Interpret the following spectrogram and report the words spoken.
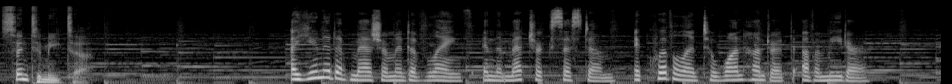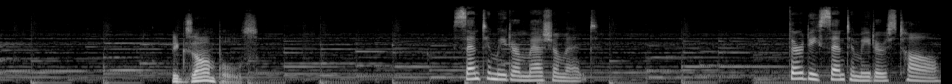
Centimeter A unit of measurement of length in the metric system, equivalent to one hundredth of a meter. Examples Centimeter measurement 30 centimeters tall.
